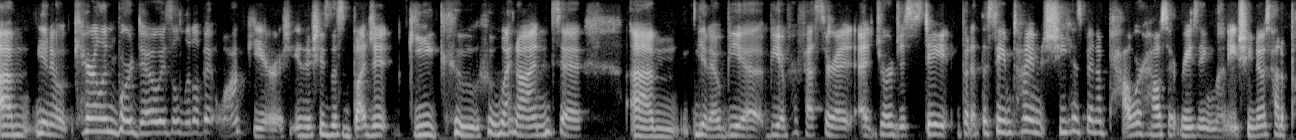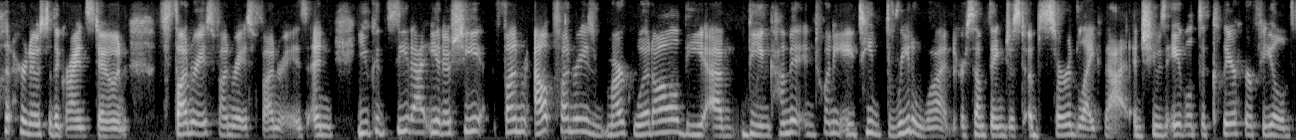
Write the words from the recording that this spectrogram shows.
Um, you know, Carolyn Bourdeaux is a little bit wonkier. You know, she's this budget geek who who went on to um, you know, be a be a professor at, at Georgia State. But at the same time, she has been a powerhouse at raising money. She knows how to put her nose to the grindstone, fundraise, fundraise, fundraise. And you could see that, you know, she fun out fundraised Mark Woodall, the um, the incumbent in 2018, three to one or something just absurd like that. And she was able to clear her field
